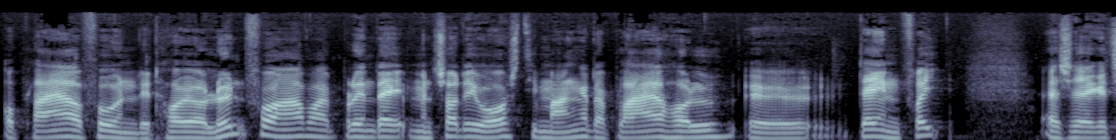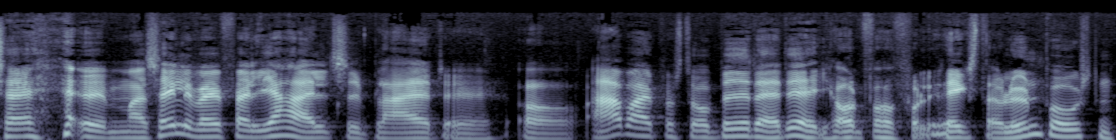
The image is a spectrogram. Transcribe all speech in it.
og plejer at få en lidt højere løn for at arbejde på den dag, men så er det jo også de mange, der plejer at holde øh, dagen fri. Altså jeg kan tage øh, mig selv i hvert fald, jeg har altid plejet øh, at arbejde på store bededag, det har jeg gjort for at få lidt ekstra i lønposten,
